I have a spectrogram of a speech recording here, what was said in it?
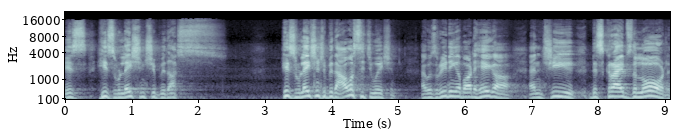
is his relationship with us, his relationship with our situation. I was reading about Hagar, and she describes the Lord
